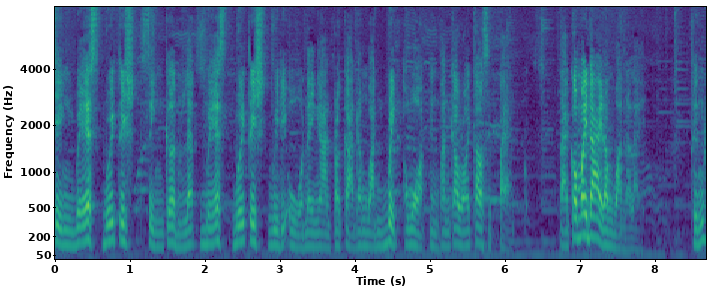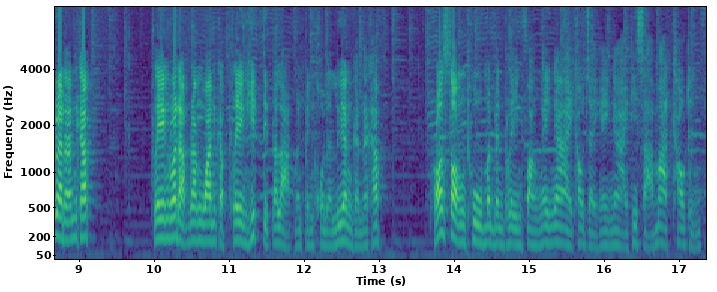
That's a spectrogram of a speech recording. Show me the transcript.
ชิง Best British Single และ Best British Video ในงานประกาศรางวัล Brit Award 1998 แต่ก็ไม่ได้รางวัลอะไร ถึงกระนั้นครับ เพลงระดับรางวัลกับเพลงฮิตติดตลาดมันเป็นคนละเรื่องกันนะครับ ราะซองทูมันเป็นเพลงฟังง่ายๆ เข้าใจง่าย ๆ ที่สามารถเข้าถึงแฟ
